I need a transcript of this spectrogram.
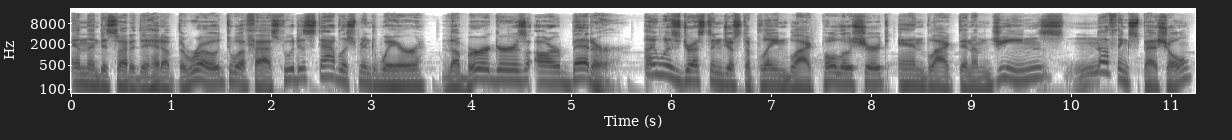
and then decided to head up the road to a fast food establishment where the burgers are better. I was dressed in just a plain black polo shirt and black denim jeans, nothing special.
